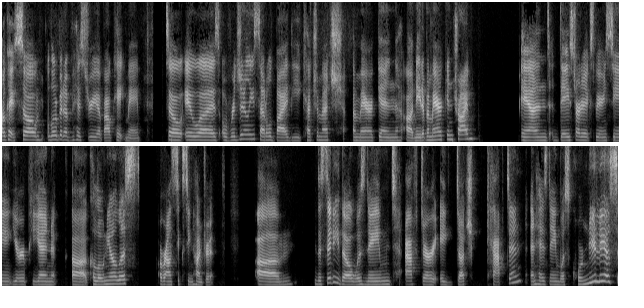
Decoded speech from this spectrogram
Okay, so a little bit of history about Cape May. So it was originally settled by the Kechemeche American uh, Native American tribe, and they started experiencing European uh, colonialists around 1600. Um, the city, though, was named after a Dutch captain, and his name was Cornelius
